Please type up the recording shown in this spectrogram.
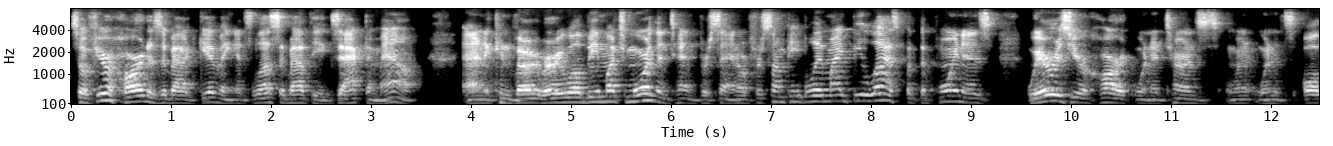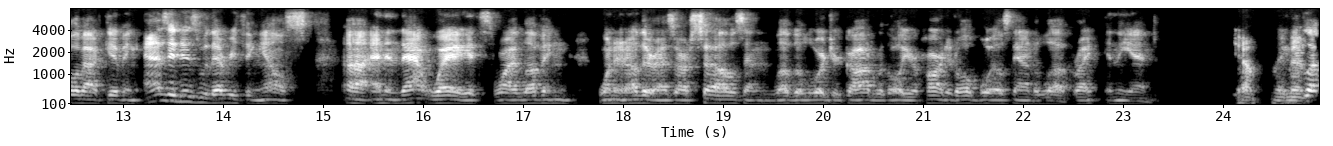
So if your heart is about giving, it's less about the exact amount. And it can very, very well be much more than 10%, or for some people, it might be less. But the point is, where is your heart when it turns when, when it's all about giving as it is with everything else? Uh, and in that way it's why loving one another as ourselves and love the lord your god with all your heart it all boils down to love right in the end. Yeah we love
